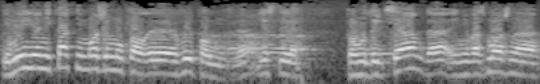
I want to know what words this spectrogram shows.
и мы ее никак не можем упол, э, выполнить, да? Если по мудрецам, да, и невозможно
